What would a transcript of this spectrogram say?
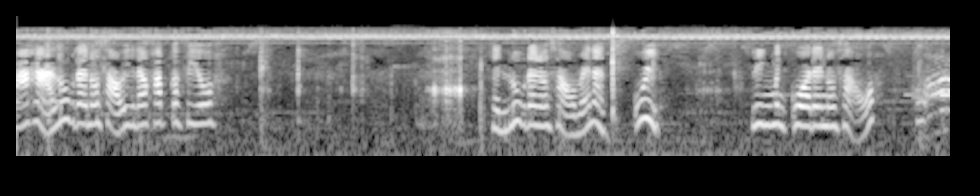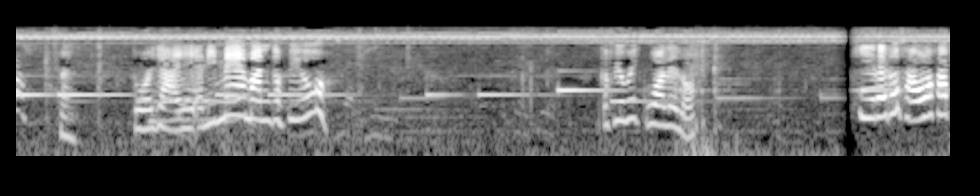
มาหาลูกไดโนเสาร์อีกแล้วครับกระฟิว เห็นลูกไดโนเสาร์ไหมน่ะ อุ้ย ลิงมันกลัวไดโนเสาร์น่ะตัวใหญ่ อันนี้แม่มันกระฟิวกระฟิวไม่กลัวเลยเหรอ ขี่ไดโนเสาร์แล้วครับ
